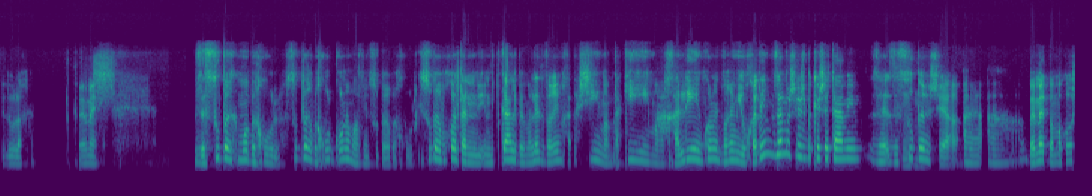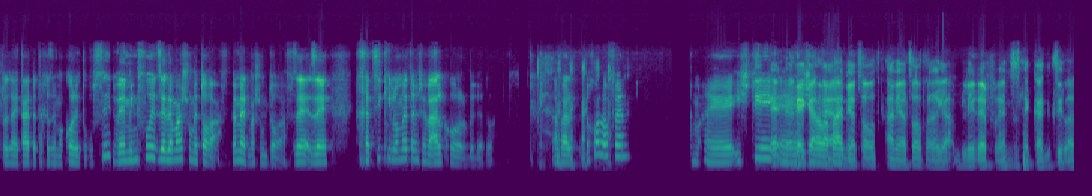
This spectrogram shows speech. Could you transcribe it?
תדעו לכם, באמת. זה סופר כמו בחו"ל, סופר בחו"ל, כולם אוהבים סופר בחו"ל, כי סופר בחו"ל אתה נתקל במלא דברים חדשים, ממתקים, מאכלים, כל מיני דברים מיוחדים, זה מה שיש בקשת טעמים, זה, זה סופר שבאמת במקור שלו זה הייתה בטח איזה מכולת רוסית, והם מינפו את זה למשהו מטורף, באמת משהו מטורף, זה, זה חצי קילומטר של אלכוהול בגדול, אבל בכל אופן, אשתי אה, אה, נשארה בבית. אני אעצור אותך רגע, בלי רפרנס לקגצילה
